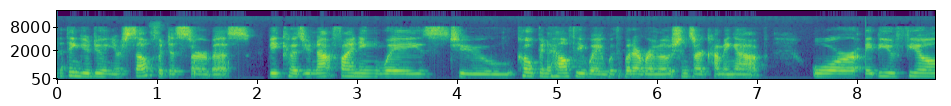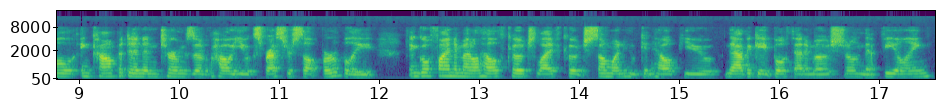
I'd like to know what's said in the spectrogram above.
I think you're doing yourself a disservice because you're not finding ways to cope in a healthy way with whatever emotions are coming up. Or maybe you feel incompetent in terms of how you express yourself verbally, then go find a mental health coach, life coach, someone who can help you navigate both that emotional and that feeling,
